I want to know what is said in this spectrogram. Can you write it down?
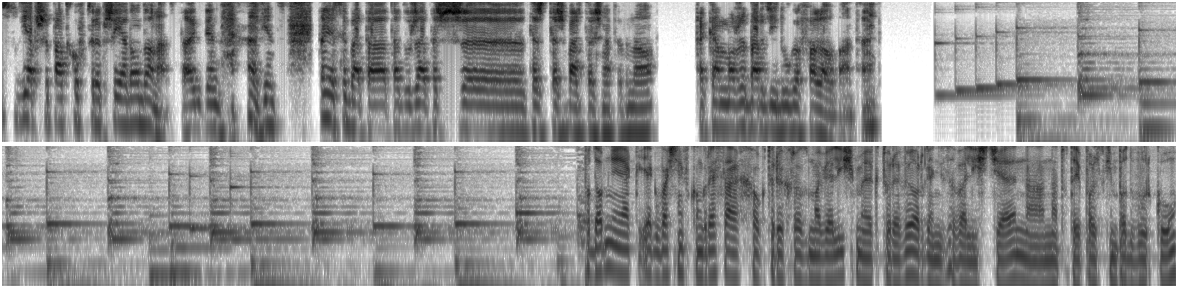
studia przypadków, które przyjadą do nas. Tak? Więc, więc to jest chyba ta, ta duża też, e, też, też wartość na pewno taka może bardziej długofalowa. Tak? Podobnie jak, jak właśnie w kongresach, o których rozmawialiśmy, które wy organizowaliście na, na tutaj polskim podwórku,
